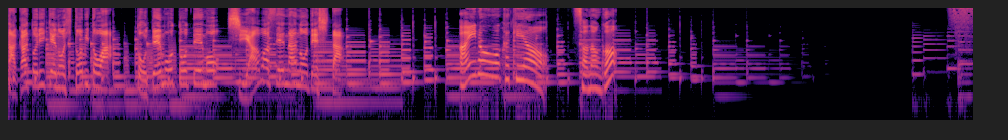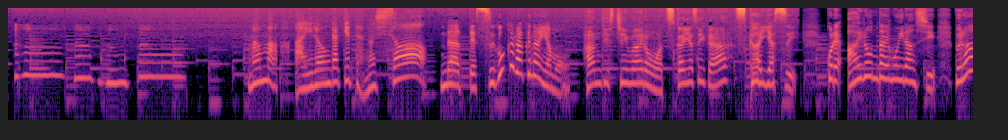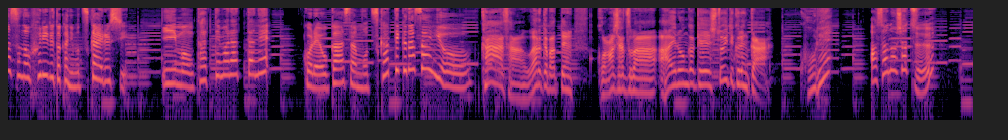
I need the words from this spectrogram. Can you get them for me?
高取家の人々はとてもとても幸せなのでした。アイロンをかけよう。その後ママアイロンがけ楽しそう。だってすごく楽なんやもん。ハンディスチームアイロンは使いやすいか？使いやすい。これアイロン台もいらんしブラウスのフリルとかにも使えるし。いいもん買ってもらったね。これお母さんも使ってくださいよ。母さん悪かばってん。このシャツはアイロンがけしといてくれんか？これ？朝のシャツ？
